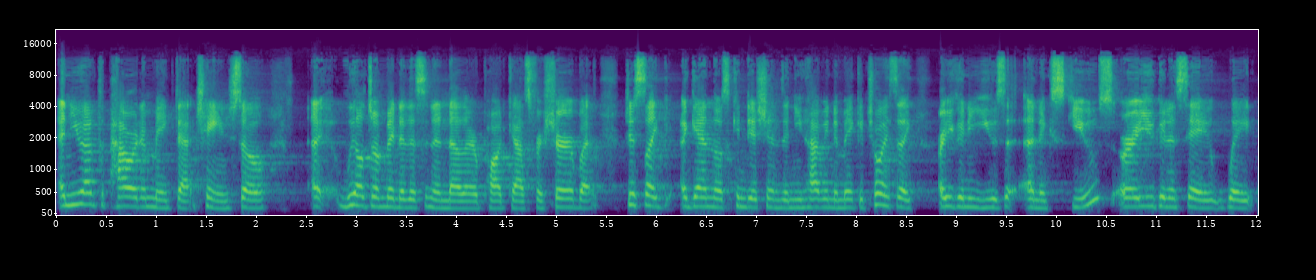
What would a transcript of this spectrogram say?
and you have the power to make that change so uh, we'll jump into this in another podcast for sure but just like again those conditions and you having to make a choice like are you going to use an excuse or are you going to say wait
